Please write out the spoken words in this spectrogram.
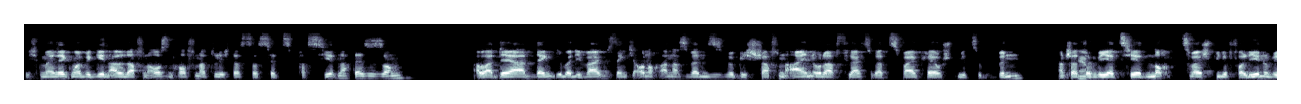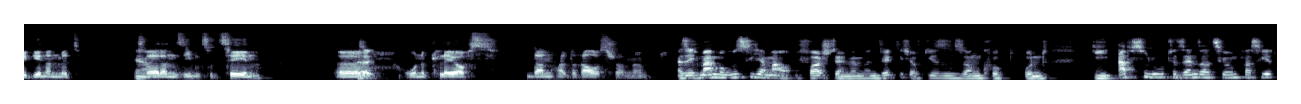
Ich meine, denk mal, wir gehen alle davon aus und hoffen natürlich, dass das jetzt passiert nach der Saison. Aber der denkt über die Vikings, denke ich, auch noch anders, wenn sie es wirklich schaffen, ein oder vielleicht sogar zwei Playoff-Spiele zu gewinnen. Anstatt Ja. wenn wir jetzt hier noch zwei Spiele verlieren und wir gehen dann mit, das Ja. wäre ja dann 7 zu 10, äh, Also- ohne Playoffs dann halt raus schon, ne? Also ich meine, man muss sich ja mal vorstellen, wenn man wirklich auf diese Saison guckt und die absolute Sensation passiert,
